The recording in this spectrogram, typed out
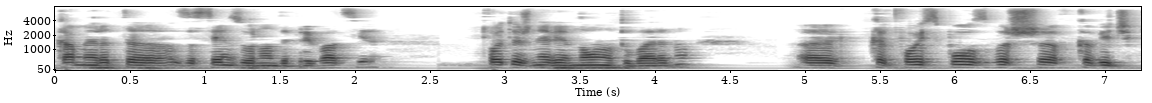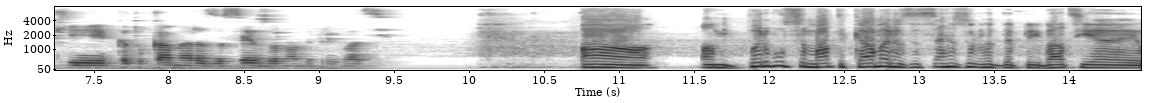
камерата за сензорна депривация. Твоето ежедневие е много натоварено. Какво използваш в кавички като камера за сензорна депривация? А, ами първо самата камера за сензорна депривация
